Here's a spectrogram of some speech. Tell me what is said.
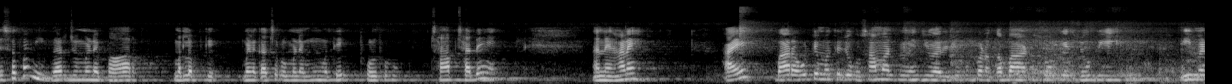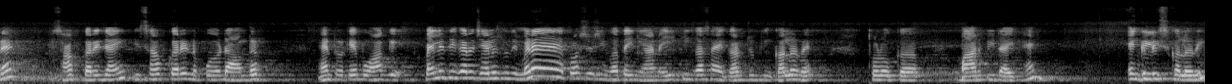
એ શકો ને ઘર જો મને બહાર, મતલબ કે મને કચરો મને મુંહમાંથી થોડું થોડું છાપ છાદે અને હાણે આય, બાર ઓટીમાંથી जो सामान पीने जीवारी जो પણ કબાટ, શોકેસ જો બી એ મળે. સાફ કરે જાય એ સાફ કરીને પોડા અંદર એન્ટર કેબો આગે. પહેલેથી કરે છેલ્લું સુધી મળે પ્રોસેસિંગ હતી નહીં અને એ કિંગ અસાય ઘર ચૂકી કલર હે. થોડોક બારબી ટાઈપ હે. ઇંગ્લિશ કલરી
